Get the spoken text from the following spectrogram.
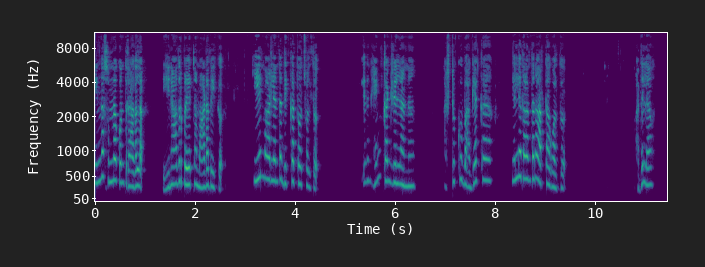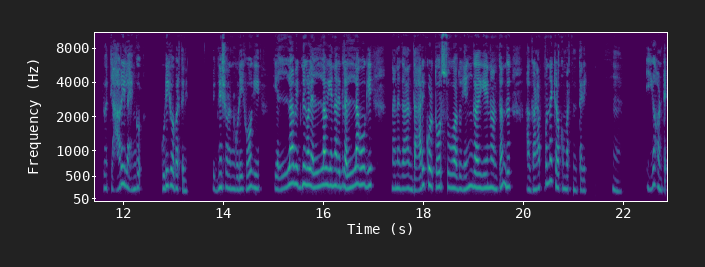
ಹಿಂಗ ಸುಮ್ಮನೆ ಕುಂತ್ರ ಆಗಲ್ಲ. ಏನಾದ್ರೂ ಪ್ರಯತ್ನ ಮಾಡಬೇಕು. ಏನ್ ಮಾಡ್ಲಿ ಅಂತ ದಿಕ್ಕ ತೋಚಲ್ತು ಇದನ್ನ ಹೆಂಗ್ ಕಂಡ್ರಿಲ್ಲ ನಾನು? ಅಷ್ಟಕ್ಕೂ ಭಾಗ್ಯಕ್ಕ ಎಲ್ಲದ ಅಂತಾನೆ ಅರ್ಥ ಆಗೋಲ್ತು ಅದಲ್ಲ ಇವತ್ತು ಯಾರು ಇಲ್ಲ ಹೆಂಗು. ಗುಡಿಗೆ ಹೋಗಿ ವಿಘ್ನೇಶ್ವರನ್ ಗುಡಿಗೆ ಹೋಗಿ ಎಲ್ಲ ವಿಘ್ನಗಳೆಲ್ಲ ಏನಾರಿದ್ರೆ ಎಲ್ಲ ಹೋಗಿ ನನಗ ದಾರಿ ಕೊಡು ತೋರ್ಸು, ಅದು ಹೆಂಗ, ಏನು ಅಂತಂದು ಆ ಗಣಪನ್ನ ಕೇಳ್ಕೊಂಬರ್ತೀನಿ ತಡಿ. ಹ್ಮ್, ಈಗ ಹೊಂಟೆ.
